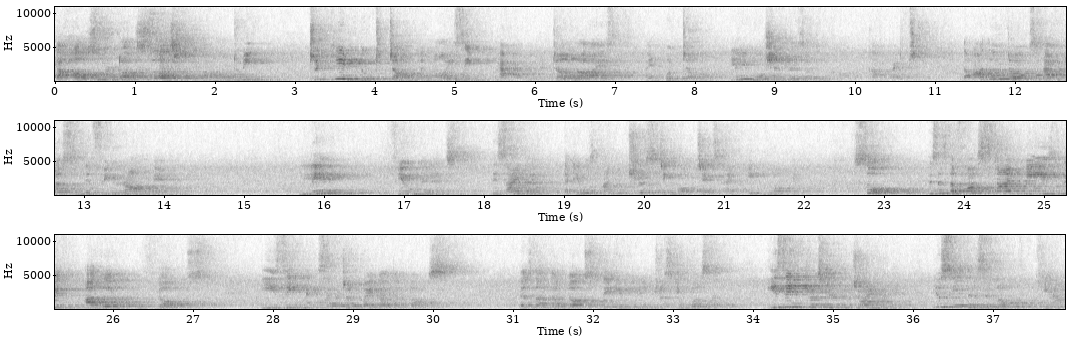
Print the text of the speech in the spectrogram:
the household dog surged around me. Tricki looked down the noisy pack with dull eyes and put down lay motionless on the carpet. The other dogs, after sniffing round him, lay few minutes, decided that he was uninteresting objects and ignored him. So, this is the first time he is with other dogs. Easy accepted by the other does the other dogs take him an interesting person? Is he interested to join with him? You see, there is a lot of gap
